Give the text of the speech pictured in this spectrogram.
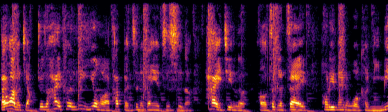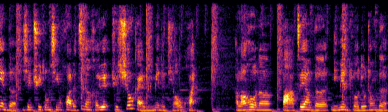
白话的讲就是骇客利用啊它本身的专业知识呢，骇进了呃这个在 Poly Network 里面的一些去中心化的智能合约，去修改里面的条款。啊，然后呢，把这样的里面所流通的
